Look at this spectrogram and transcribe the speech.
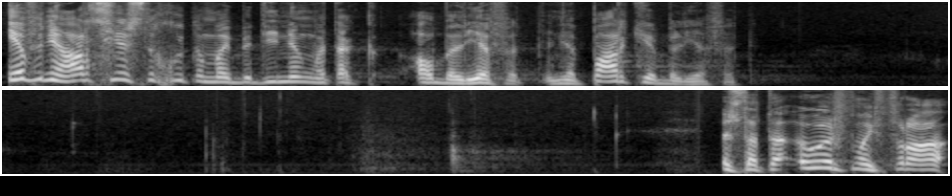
Een van die hartseerste goed in my bediening wat ek al beleef het en 'n paar keer beleef het. Is dat 'n ouer vir my vra,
